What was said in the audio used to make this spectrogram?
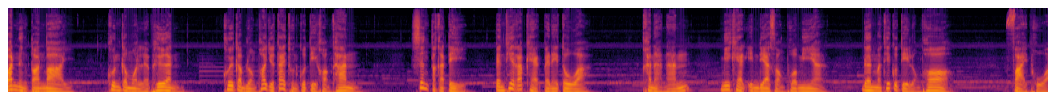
วันหนึ่งตอนบ่าย คุณกมลและเพื่อน คุยกับหลวงพ่ออยู่ใต้ถุนกุฏิของท่าน ซึ่งปกติเป็นที่รับแขกไปในตัว ขณะนั้นมีแขกอินเดียสองผัวเมีย เดินมาที่กุฏิหลวงพ่อ ฝ่ายผัว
